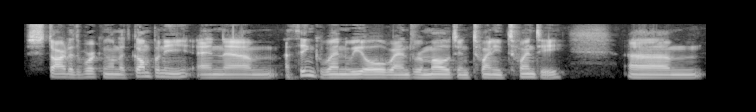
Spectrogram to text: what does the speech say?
started working on that company, and um, I think when we all went remote in 2020, um,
